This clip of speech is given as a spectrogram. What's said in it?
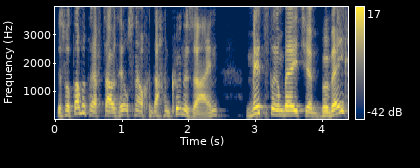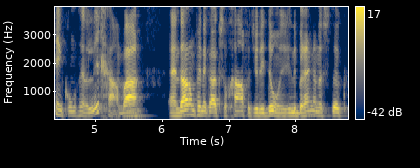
Dus wat dat betreft zou het heel snel gedaan kunnen zijn, mits er een beetje beweging komt in het lichaam. Maar, en daarom vind ik eigenlijk zo gaaf wat jullie doen. Jullie brengen een stuk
